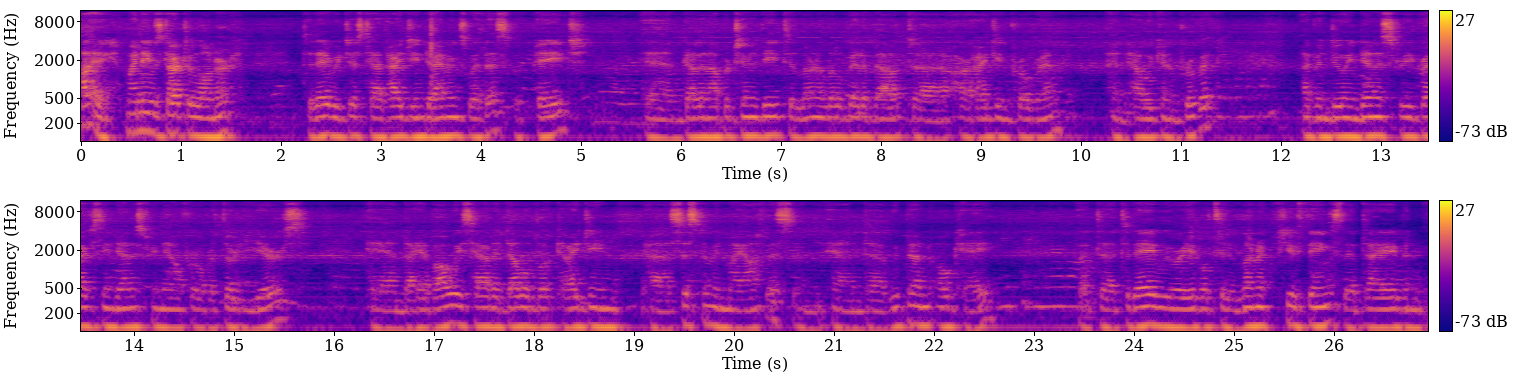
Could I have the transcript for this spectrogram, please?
Hi, my name is Dr. Lohner. Today we just had Hygiene Diamonds with us with Paige and got an opportunity to learn a little bit about uh, our hygiene program and how we can improve it. I've been doing dentistry, practicing dentistry now for over 30 years and I have always had a double booked hygiene uh, system in my office and, and uh, we've done okay. But uh, today we were able to learn a few things that I even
